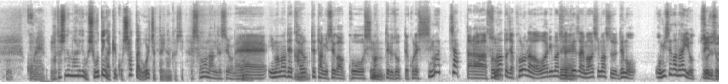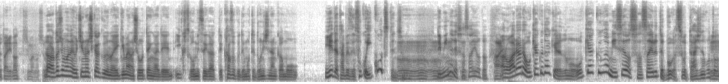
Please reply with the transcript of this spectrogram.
これ、私の周りでも商店街結構シャッターが降りちゃったりなんかして。そうなんですよね。うん、今まで通ってた店がこう、閉まってるぞって、これ閉まっちゃったら、その後じゃコロナが終わりました、経済回します、でも、お店がないよっていう状態になってしまいますよ、ね、だから私もね、うちの近くの駅前の商店街でいくつかお店があって、家族でもって土日なんかもう、家で食べずにそこ行こうっつってんですよ、ね。で、みんなで支えようと。はい、あの、我々お客だけれども、お客が店を支えるって僕はすごい大事なこと。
